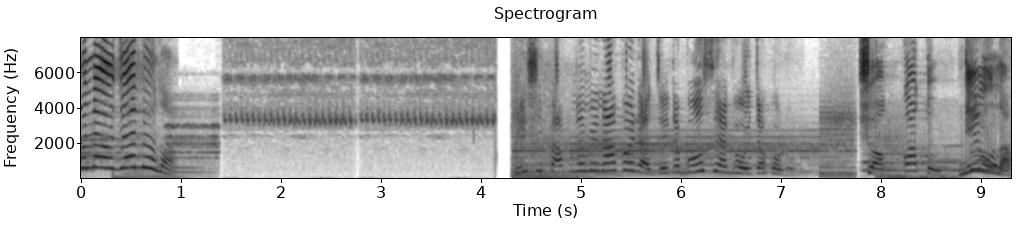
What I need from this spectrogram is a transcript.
বলেও জানো না। বেশি পাকনামি না কইরা যেটা বলছি আগে ওইটা করো। শখ কত দিব না।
